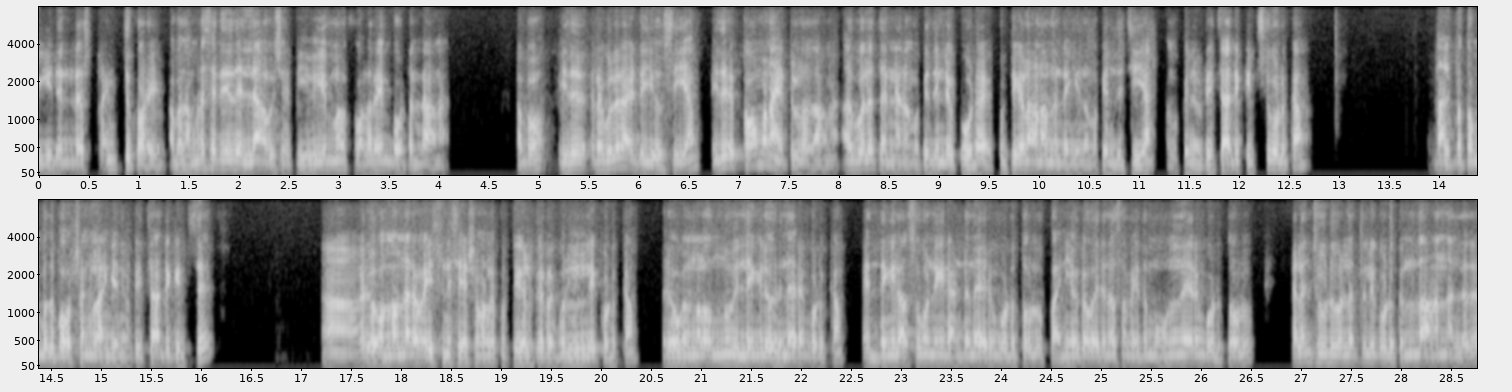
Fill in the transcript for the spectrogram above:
വീടിന്റെ സ്ട്രെങ്ത് കുറയും. അപ്പൊ നമ്മുടെ ശരീരത്തിൽ എല്ലാം ആവശ്യമാണ്. പി വി എം എഫ് വളരെ ഇമ്പോർട്ടന്റ് ആണ്. അപ്പോൾ ഇത് റെഗുലർ ആയിട്ട് യൂസ് ചെയ്യാം. ഇത് കോമൺ ആയിട്ടുള്ളതാണ്. അതുപോലെ തന്നെ നമുക്ക് ഇതിന്റെ കൂടെ കുട്ടികളാണെന്നുണ്ടെങ്കിൽ നമുക്ക് എന്ത് ചെയ്യാം? നമുക്ക് ന്യൂട്രിചാർട്ട് കിറ്റ്സ് കൊടുക്കാം. നാൽപ്പത്തൊമ്പത് പോർഷങ്ങളാണെങ്കിൽ ന്യൂട്രിചാർട്ട് കിറ്റ്സ് ഒരു ഒന്നൊന്നര വയസ്സിന് ശേഷമുള്ള കുട്ടികൾക്ക് റെഗുലർലി കൊടുക്കാം. രോഗങ്ങളൊന്നും ഇല്ലെങ്കിൽ ഒരു നേരം കൊടുക്കാം. എന്തെങ്കിലും അസുഖം ഉണ്ടെങ്കിൽ രണ്ടു നേരം കൊടുത്തോളൂ. പനിയൊക്കെ വരുന്ന സമയത്ത് മൂന്ന് നേരം കൊടുത്തോളൂ. ഇളം ചൂടുവെള്ളത്തിൽ കൊടുക്കുന്നതാണ് നല്ലത്.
